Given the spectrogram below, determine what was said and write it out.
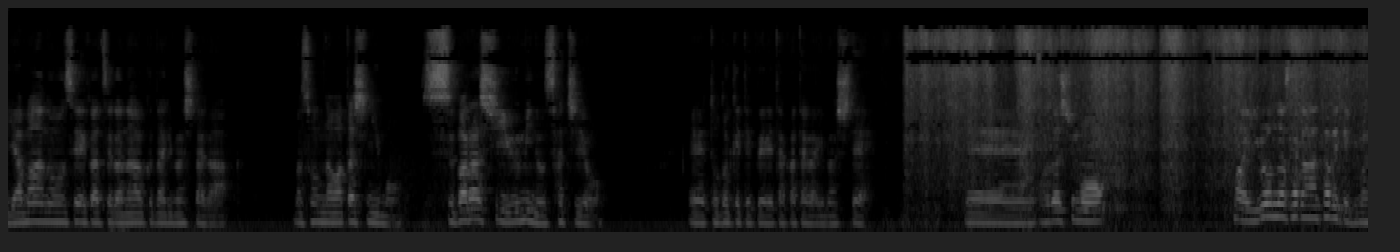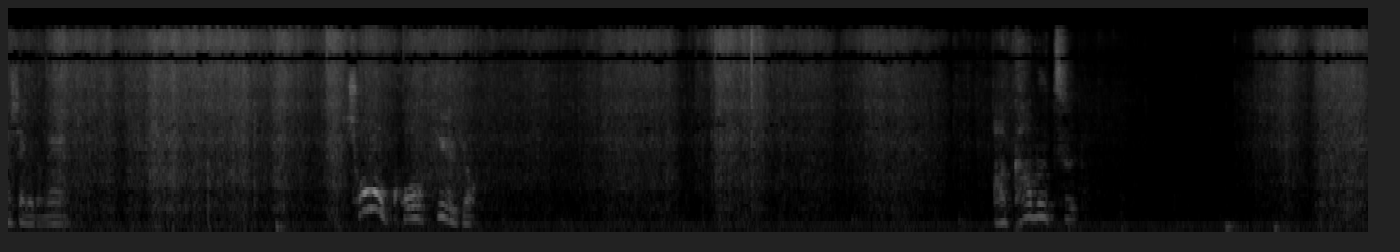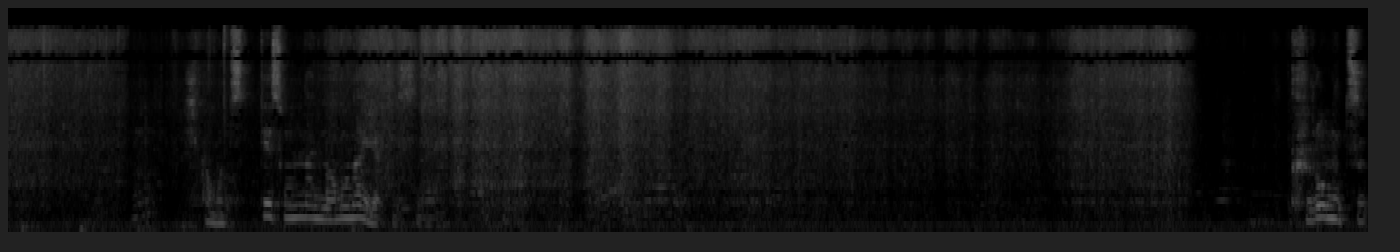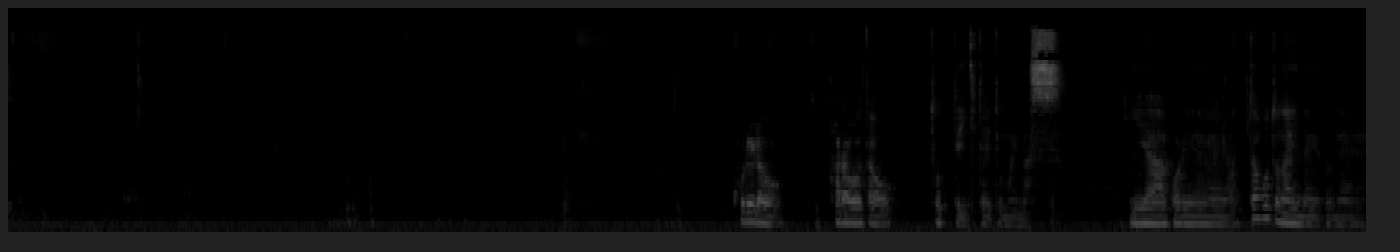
山の生活が長くなりましたが、まあ、そんな私にも素晴らしい海の幸を、えー、届けてくれた方がいまして、えー、私も、まあいろんな魚食べてきましたけどね、超高級魚。赤むつ。かも釣ってそんなに間もないやつですね。黒むつ。これらを腹渡を取っていきたいと思います。いやこれねやったことないんだけどね。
